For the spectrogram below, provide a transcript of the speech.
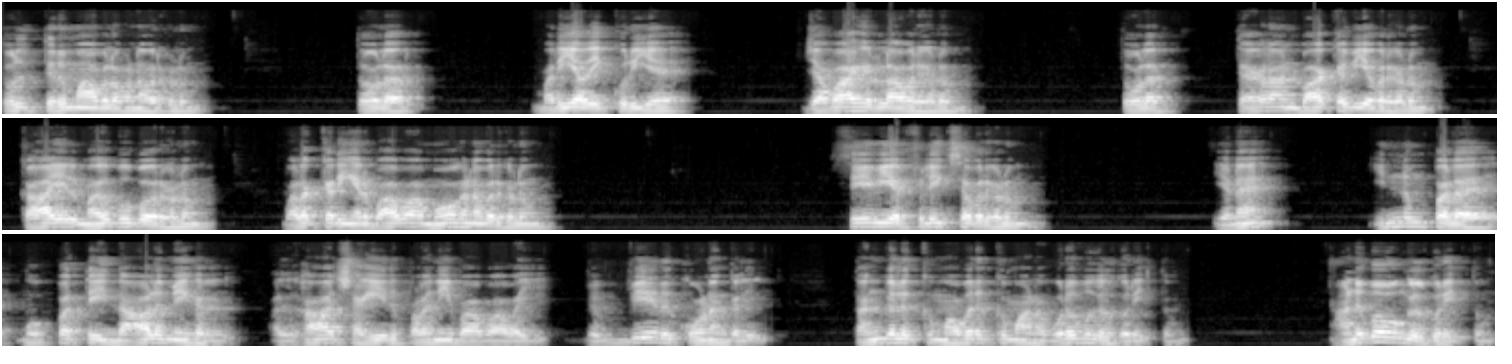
தொல் திருமாவளவன் அவர்களும் தோழர் மரியாதைக்குரிய ஜவாஹிர்லா அவர்களும் தோழர் தெஹலான் பாக்கவி அவர்களும் காயல் மஹபூப் அவர்களும் வழக்கறிஞர் பாபா மோகன் அவர்களும் சேவியர் ஃபிலிக்ஸ் அவர்களும் என இன்னும் பல முப்பத்தைந்து ஆளுமைகள் அல்ஹா ஷஹீத் பழனி பாபாவை வெவ்வேறு கோணங்களில் தங்களுக்கும் அவருக்குமான உறவுகள் குறித்தும் அனுபவங்கள் குறித்தும்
